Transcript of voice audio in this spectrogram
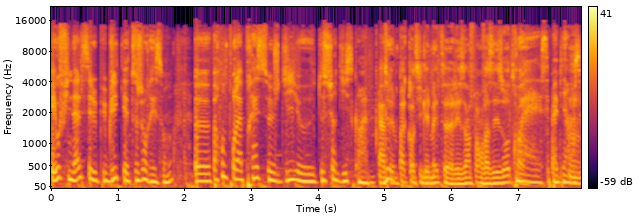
Et au final, c'est le public qui a toujours raison. Euh, par contre, pour la presse, je dis euh, 2 sur 10 quand même. Ah, t'aimes pas quand ils les mettent les uns en face des autres Ouais, c'est pas bien Mm. ça.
